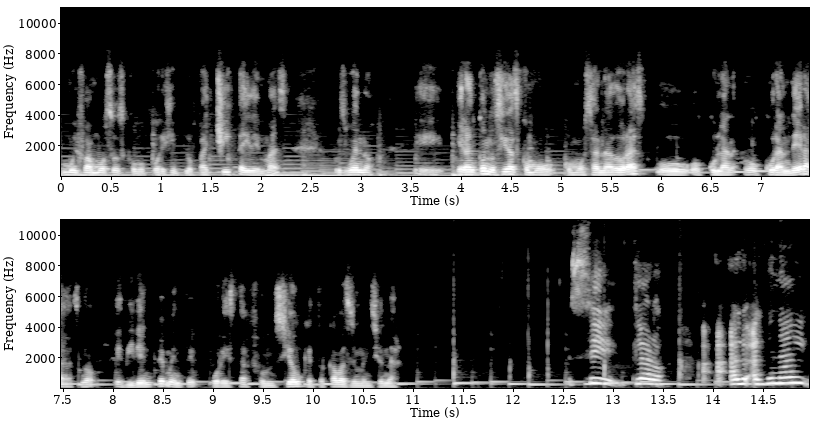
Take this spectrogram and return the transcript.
muy famosos como por ejemplo Pachita y demás, pues bueno, eh, eran conocidas como, como sanadoras o, o, curanderas, ¿no? Evidentemente por esta función que tú acabas de mencionar. Sí, claro. Al, final,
